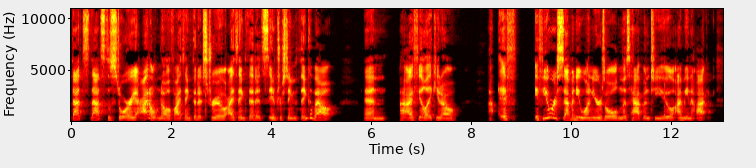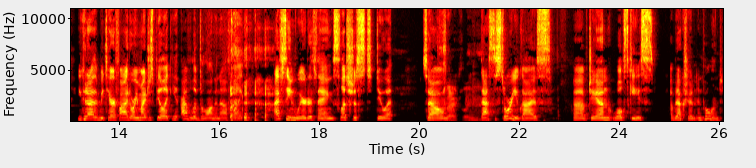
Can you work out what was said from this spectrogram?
that's that's the story. I don't know if I think that it's true. I think that it's interesting to think about, and I I feel like you know, if if you were seventy one years old and this happened to you, I mean, I you could either be terrified or you might just be like, yeah, I've lived long enough. Like I've seen weirder things. Let's just do it. So exactly. that's the story, you guys, of Jan Wolski's abduction in Poland.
